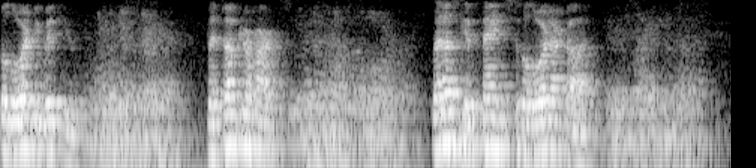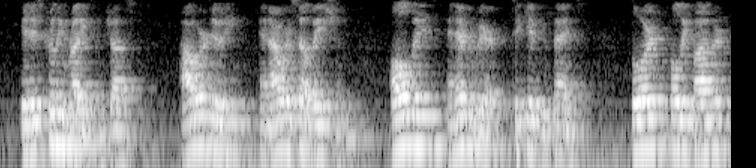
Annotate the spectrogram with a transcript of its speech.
The Lord be with you. Lift up your hearts. Let us give thanks to the Lord our God. It is truly right and just, our duty and our salvation, always and everywhere to give you thanks. Lord, Holy Father,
